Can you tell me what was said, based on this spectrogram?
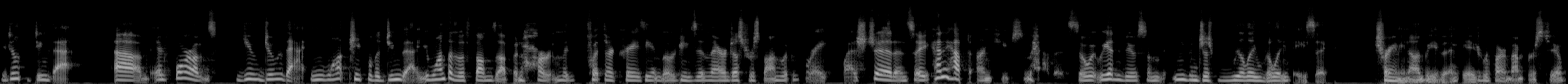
You don't do that um, in forums, you do that. You want people to do that. You want them to thumbs up and heart and put their crazy emojis in there and just respond with a great question. And so you kind of have to unteach some habits. So we had to do some even just really, really basic training on Viva Engage with our members too.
